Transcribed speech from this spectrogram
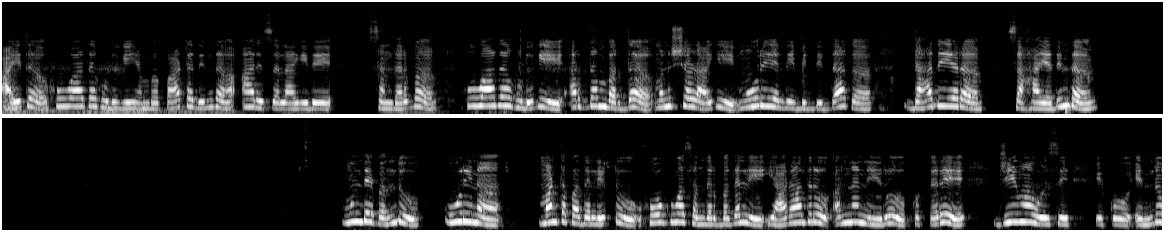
ಆಯ್ದ ಹೂವಾದ ಹುಡುಗಿ ಎಂಬ ಪಾಠದಿಂದ ಆರಿಸಲಾಗಿದೆ. ಸಂದರ್ಭ, ಹೂವಾದ ಹುಡುಗಿ ಅರ್ಧಂಬರ್ಧ ಮನುಷ್ಯಳಾಗಿ ಮೋರೆಯಲ್ಲಿ ಬಿದ್ದಿದ್ದಾಗ ದಾದಿಯರ ಸಹಾಯದಿಂದ ಮುಂದೆ ಬಂದು ಊರಿನ ಮಂಟಪದಲ್ಲಿಟ್ಟು ಹೋಗುವ ಸಂದರ್ಭದಲ್ಲಿ ಯಾರಾದರೂ ಅನ್ನ ನೀರು ಕೊಟ್ಟರೆ ಜೀವ ಉಳಿಸಿಕೋ ಎಂದು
